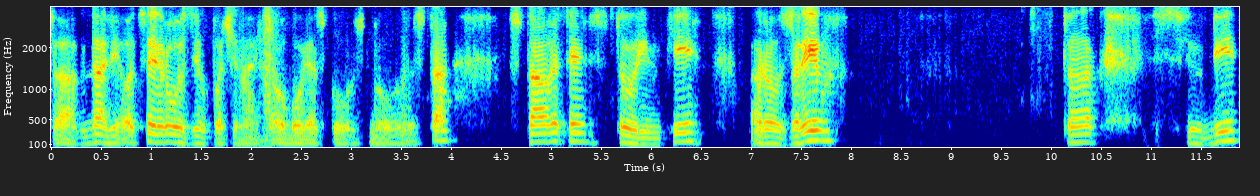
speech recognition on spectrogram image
Так, далі оцей розділ починається обов'язково з нового листа. Ставите сторінки, розрив. Так, сюди.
